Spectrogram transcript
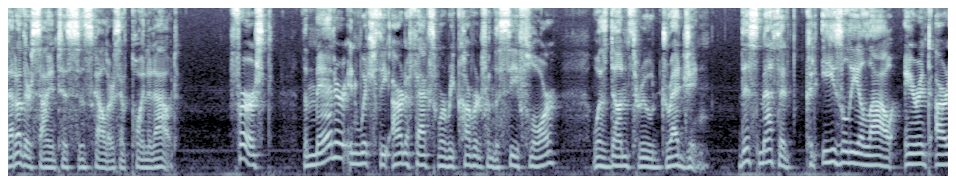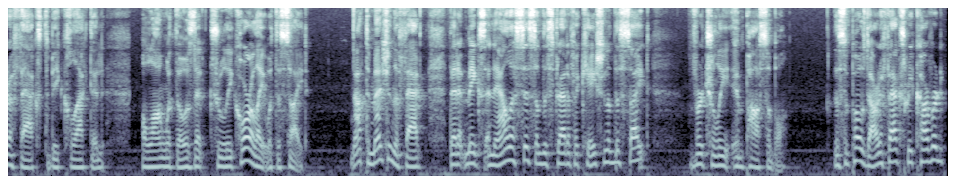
that other scientists and scholars have pointed out. First, the manner in which the artifacts were recovered from the sea floor was done through dredging. This method could easily allow errant artifacts to be collected, along with those that truly correlate with the site. Not to mention the fact that it makes analysis of the stratification of the site virtually impossible. The supposed artifacts recovered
